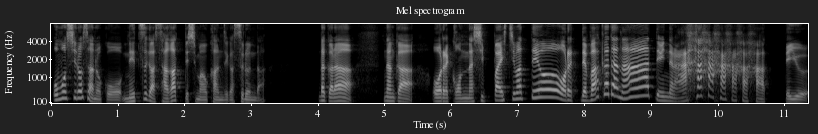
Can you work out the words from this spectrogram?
面白さのこう熱が下がってしまう感じがするんだ。だからなんか俺こんな失敗しちまってよ俺ってバカだなーってみんなが「あははははは」っていう、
